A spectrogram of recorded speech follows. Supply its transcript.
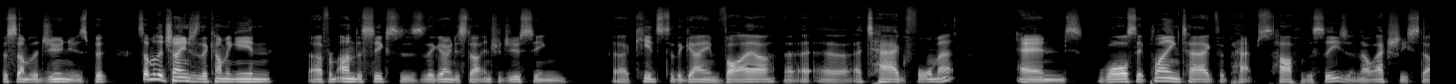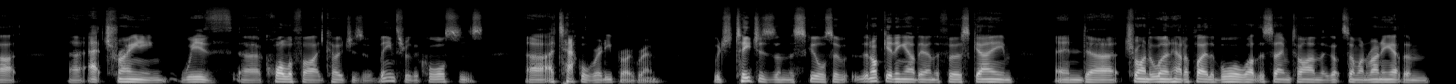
for some of the juniors. But some of the changes that are coming in uh, from under sixes, they're going to start introducing uh, kids to the game via a, a, a, tag format. And whilst they're playing tag for perhaps half of the season, they'll actually start uh, at training with uh, qualified coaches who have been through the courses, uh, a tackle ready program, which teaches them the skills. So they're not getting out there in the first game and uh, trying to learn how to play the ball while at the same time they've got someone running at them,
